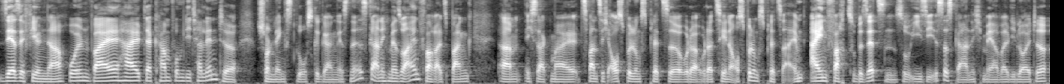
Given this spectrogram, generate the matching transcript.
sehr, sehr viel nachholen, weil halt der Kampf um die Talente schon längst losgegangen ist. Ne? Ist gar nicht mehr so einfach als Bank, ähm, ich sag mal, 20 Ausbildungsplätze oder, oder 10 Ausbildungsplätze ein, einfach zu besetzen. So easy ist das gar nicht mehr, weil die Leute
